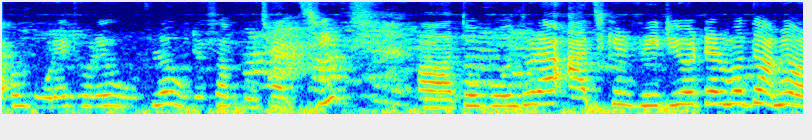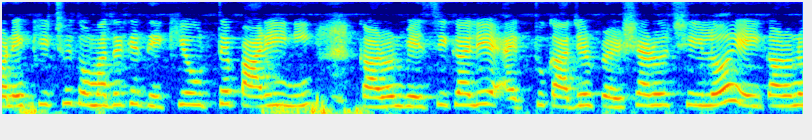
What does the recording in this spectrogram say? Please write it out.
এখন পড়ে ঠরে উঠল উঠে সব আহ, তো বন্ধুরা আজকের ভিডিওটার মধ্যে আমি অনেক কিছু তোমাদেরকে দেখিয়ে উঠতে পারিনি। কারণ বেসিক্যালি একটু কাজের প্রেশারও ছিল। এই কারণে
